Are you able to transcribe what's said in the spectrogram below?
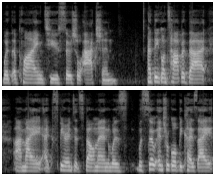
with applying to social action. I think on top of that, uh, my experience at Spelman was was so integral because I,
